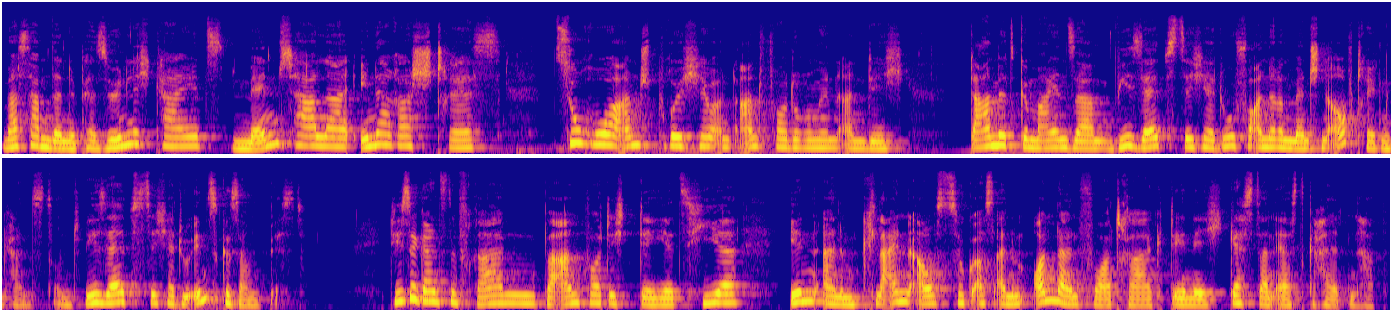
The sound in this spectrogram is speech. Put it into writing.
Was haben deine Persönlichkeit, mentaler, innerer Stress, zu hohe Ansprüche und Anforderungen an dich damit gemeinsam, wie selbstsicher du vor anderen Menschen auftreten kannst und wie selbstsicher du insgesamt bist? Diese ganzen Fragen beantworte ich dir jetzt hier in einem kleinen Auszug aus einem Online-Vortrag, den ich gestern erst gehalten habe.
